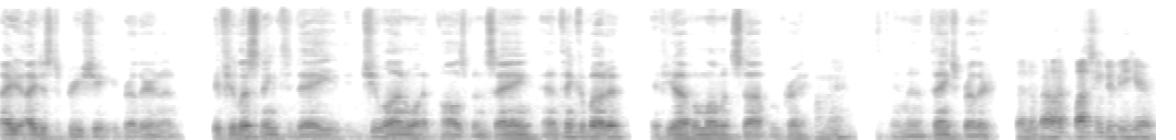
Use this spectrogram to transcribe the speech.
I, I just appreciate you, brother. And uh, if you're listening today, chew on what Paul's been saying and think about it. If you have a moment, stop and pray. Amen. Amen. Thanks, brother. It's been a blessing to be here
